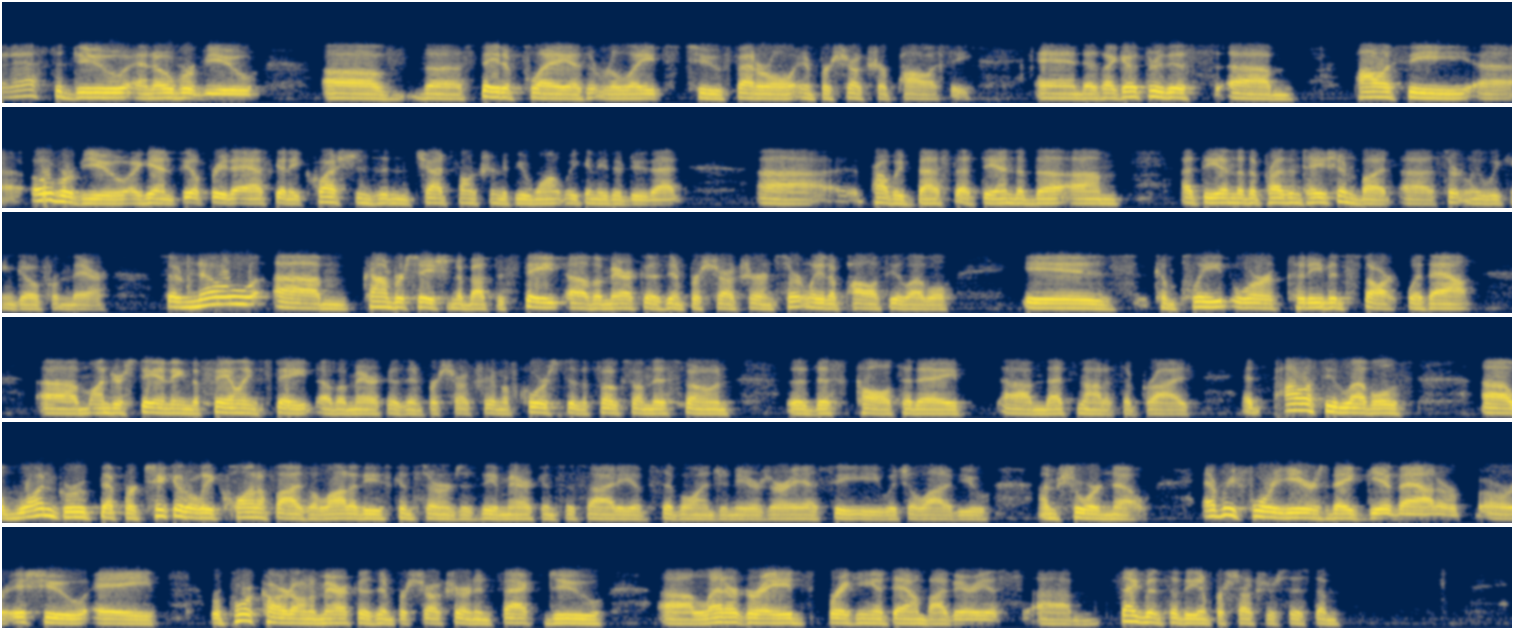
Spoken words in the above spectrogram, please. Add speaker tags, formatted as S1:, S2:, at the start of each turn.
S1: been asked to do an overview of the state of play as it relates to federal infrastructure policy. And as I go through this um, policy uh, overview, again, feel free to ask any questions in the chat function if you want. We can either do that uh, probably best at the end of the um, at the end of the presentation, but uh, certainly we can go from there. So no um, conversation about the state of America's infrastructure, and certainly at a policy level, is complete or could even start without um, understanding the failing state of America's infrastructure. And of course, to the folks on this phone, uh, this call today, um, that's not a surprise. At policy levels, uh, one group that particularly quantifies a lot of these concerns is the American Society of Civil Engineers, or ASCE, which a lot of you I'm sure know. Every four years, they give out or, or issue a report card on America's infrastructure and, in fact, do uh, letter grades, breaking it down by various um, segments of the infrastructure system.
